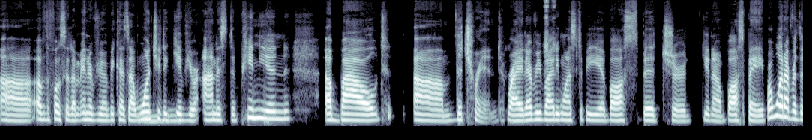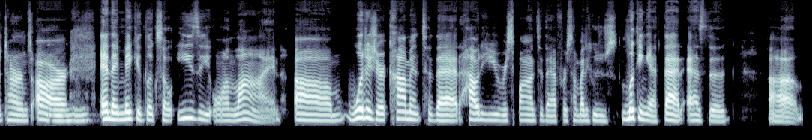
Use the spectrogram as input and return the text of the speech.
uh, of the folks that I'm interviewing because I want mm-hmm. you to mm-hmm. give your honest opinion about um the trend right everybody wants to be a boss bitch or you know boss babe or whatever the terms are mm-hmm. and they make it look so easy online um what is your comment to that how do you respond to that for somebody who's looking at that as the um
